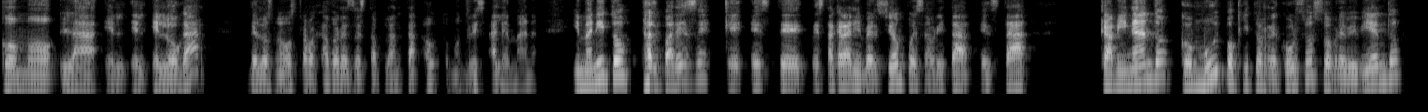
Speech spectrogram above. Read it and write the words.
como la, el, el, el hogar de los nuevos trabajadores de esta planta automotriz alemana. Y Manito, tal parece que este, esta gran inversión, pues ahorita está caminando con muy poquitos recursos, sobreviviendo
